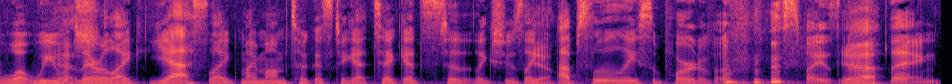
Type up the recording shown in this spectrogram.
what we Yes. they were like yes like my mom took us to get tickets to like she was like Yeah. absolutely supportive of the spice girl Yeah. thing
